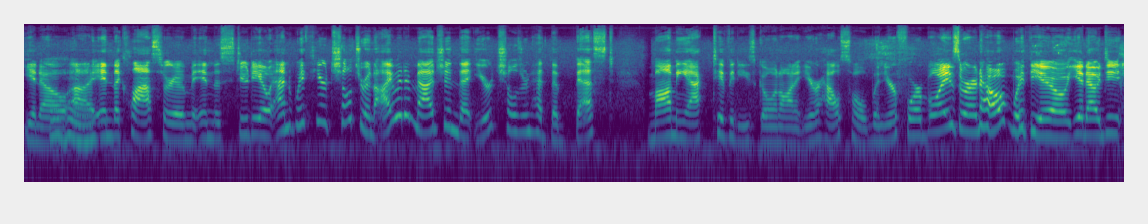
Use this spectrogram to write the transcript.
You know, uh, in the classroom, in the studio, and with your children. I would imagine that your children had the best mommy activities going on at your household when your four boys were at home with you. You know, did,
